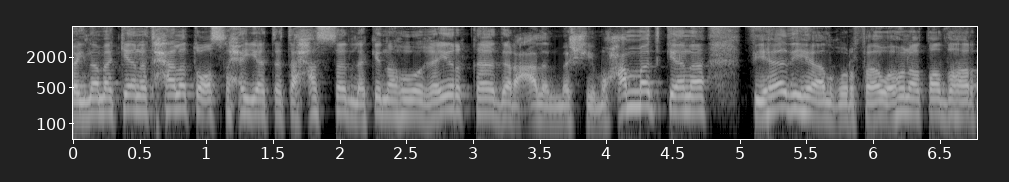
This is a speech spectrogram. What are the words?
بينما كانت حالته الصحية تتحسن لكنه غير قادر على المشي. محمد كان في هذه الغرفة وهنا تظهر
